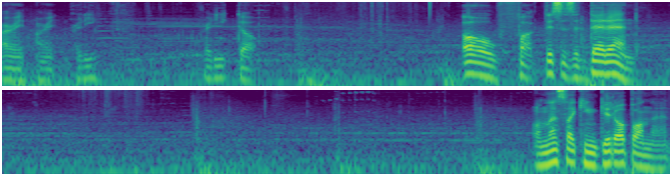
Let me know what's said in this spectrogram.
Alright, alright, ready? Ready, go. Oh, fuck, this is a dead end. Unless I can get up on that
